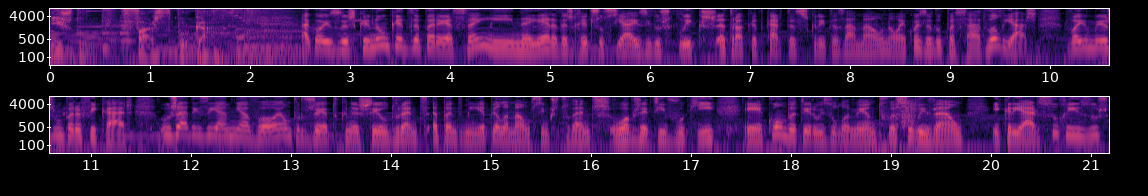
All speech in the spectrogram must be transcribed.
Isto faz-se por cá. Há coisas que nunca desaparecem e na era das redes sociais e dos cliques, a troca de cartas escritas à mão não é coisa do passado. Aliás, veio mesmo para ficar. O Já Dizia a Minha Avó é um projeto que nasceu durante a pandemia pela mão de cinco estudantes. O objetivo aqui é combater o isolamento, a solidão e criar sorrisos,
